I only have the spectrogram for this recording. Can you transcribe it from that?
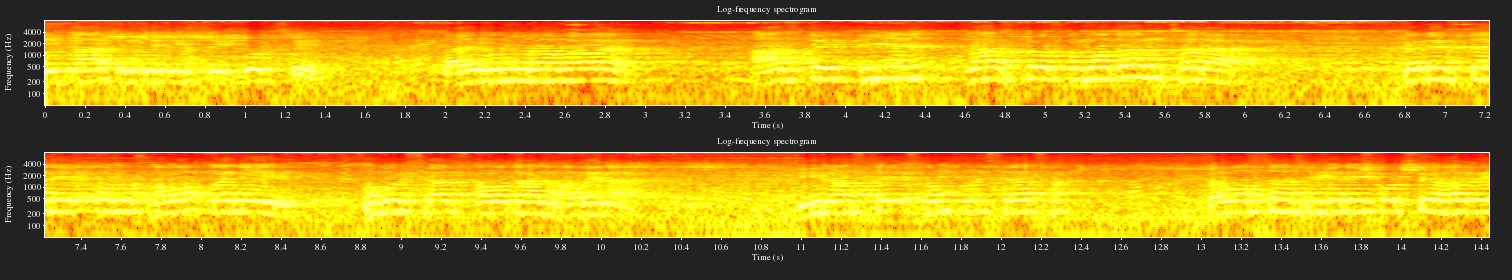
এই কাজ নিজে করছে। তাই বন্ধুরা আমার আজকে দ্বি রাষ্ট্র সমাধান ছাড়া প্যালেস্টাইনের কোনো সমাধান মানে সমস্যার সমাধান হবে না। এই রাষ্ট্রের সমস্যার ব্যবস্থা সেখানেই করতে হবে।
